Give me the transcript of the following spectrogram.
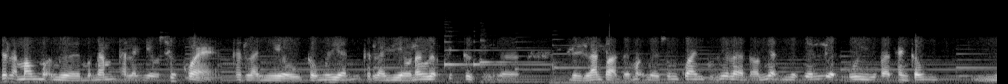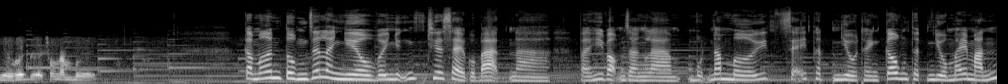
rất là mong mọi người một năm thật là nhiều sức khỏe, thật là nhiều cống hiến, thật là nhiều năng lượng tích cực ờ, để lan tỏa tới mọi người xung quanh cũng như là đón nhận những cái niềm vui và thành công nhiều hơn nữa trong năm mới. Cảm ơn Tùng rất là nhiều với những chia sẻ của bạn là và hy vọng rằng là một năm mới sẽ thật nhiều thành công, thật nhiều may mắn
